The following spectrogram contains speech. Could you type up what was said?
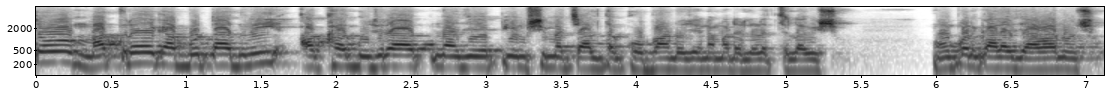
તો માત્ર એક આ બોટાદ નહીં, આખા ગુજરાતના જે પીએમસીમાં ચાલતા કૌભાંડો છે એના માટે લડત ચલાવીશું. હું પણ કાલે જવાનો છું.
